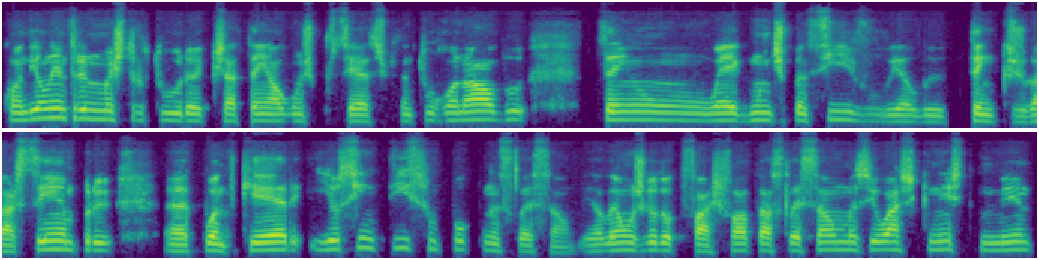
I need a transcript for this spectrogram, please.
quando ele entra numa estrutura que já tem alguns processos, portanto, o Ronaldo tem um ego muito expansivo, ele tem que jogar sempre, uh, quando quer, e eu sinto isso um pouco na seleção. Ele é um jogador que faz falta à seleção, mas eu acho que neste momento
